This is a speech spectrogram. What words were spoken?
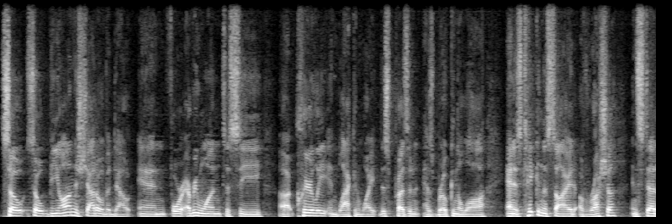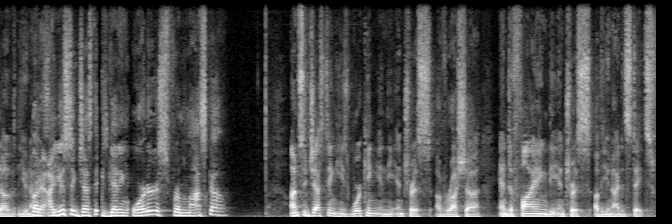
So, so beyond the shadow of a doubt, and for everyone to see uh, clearly in black and white, this president has broken the law and has taken the side of Russia instead of the United but States. But are you suggesting he's getting orders from Moscow? I'm suggesting he's working in the interests of Russia and defying the interests of the United States.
